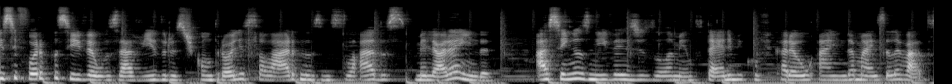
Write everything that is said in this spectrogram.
E se for possível usar vidros de controle solar nos insulados, melhor ainda. Assim, os níveis de isolamento térmico ficarão ainda mais elevados.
